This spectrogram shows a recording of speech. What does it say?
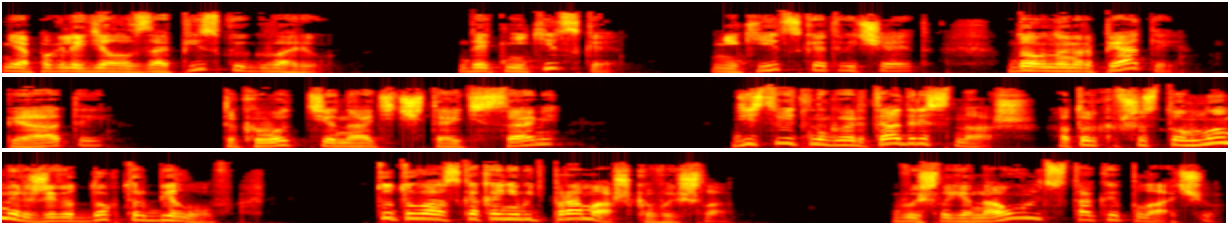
Я поглядел в записку и говорю. «Да это Никитская?» «Никитская», — отвечает. «Дом номер пятый?» «Пятый». «Так вот, те нате, читайте сами». Действительно, говорит, адрес наш, а только в шестом номере живет доктор Белов. Тут у вас какая-нибудь промашка вышла. Вышла я на улицу, так и плачу.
